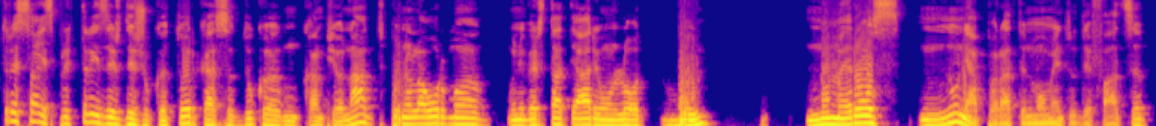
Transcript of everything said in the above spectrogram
trebuie să ai spre 30 de jucători ca să ducă un campionat. Până la urmă, Universitatea are un lot bun, numeros, nu neapărat în momentul de față.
